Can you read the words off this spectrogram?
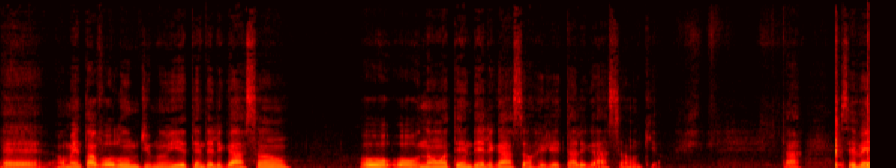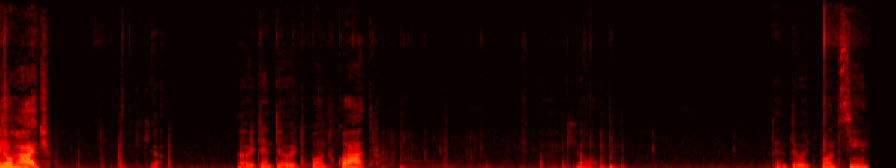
É, aumentar volume, diminuir, atender ligação ou, ou não atender ligação, rejeitar ligação aqui, ó. Tá? Você vem no rádio, 88.4 aqui ó. 88.5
